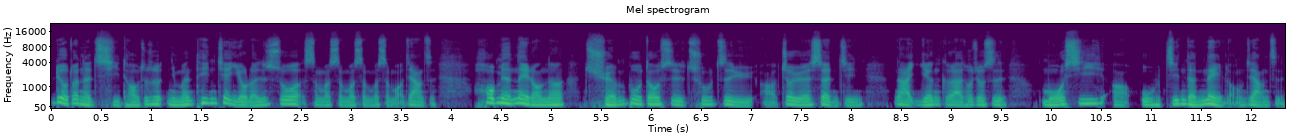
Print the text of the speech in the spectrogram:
六段的起头就是你们听见有人说什么什么什么什么这样子，后面的内容呢，全部都是出自于啊旧约圣经。那严格来说就是摩西啊五经的内容这样子。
